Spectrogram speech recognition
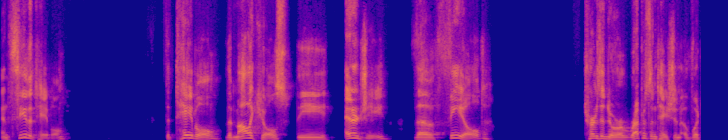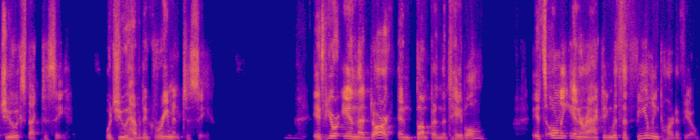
and see the table, the table, the molecules, the energy, the field turns into a representation of what you expect to see, what you have an agreement to see. If you're in the dark and bumping the table, it's only interacting with the feeling part of you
